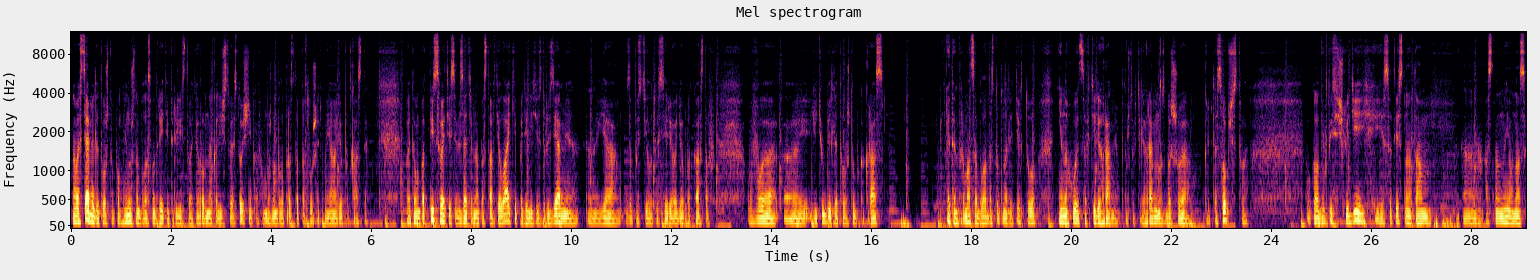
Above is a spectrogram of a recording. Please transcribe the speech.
новостями, для того, чтобы вам не нужно было смотреть и перелистывать огромное количество источников, а можно было просто послушать мои аудиоподкасты. Поэтому подписывайтесь, обязательно поставьте лайки, поделитесь с друзьями. Э, я запустил эту серию аудиоподкастов в YouTube э, для того, чтобы как раз эта информация была доступна для тех, кто не находится в Телеграме, потому что в Телеграме у нас большое криптосообщество, около 2000 людей, и, соответственно, там э, основные у нас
